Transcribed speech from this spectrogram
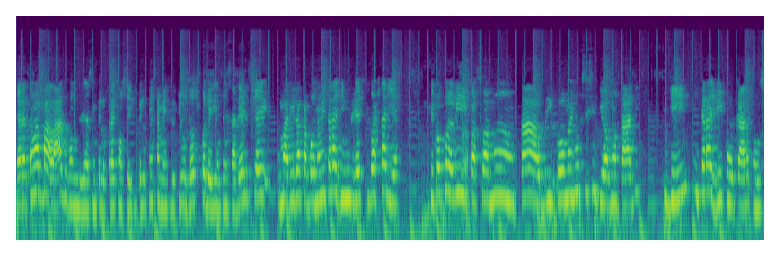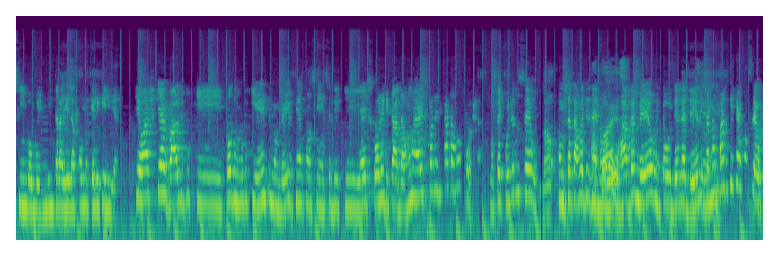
era tão abalado, vamos dizer assim, pelo preconceito, pelo pensamento do que os outros poderiam pensar deles, que o marido acabou não interagindo do jeito que gostaria. Ficou por ali, passou a mão, tal, brincou, mas não se sentiu à vontade de interagir com o cara, com o single mesmo, de interagir da forma que ele queria. E eu acho que é válido que todo mundo que entre no meio tenha consciência de que a escolha de cada um é a escolha de cada um, poxa. Você cuida do seu. Não. Como você estava dizendo, Rapaz. o rabo é meu, então o dele é dele, Sim. cada um faz o que quer com o seu.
